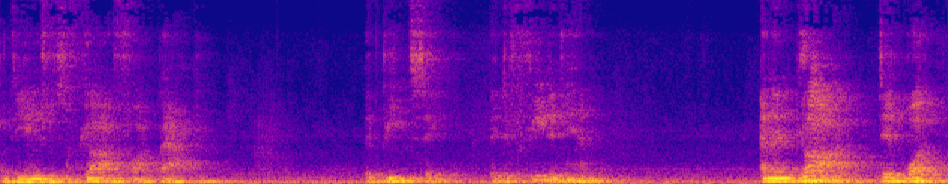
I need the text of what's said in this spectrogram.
But the angels of God fought back. They beat Satan, they defeated him. And then God did what?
